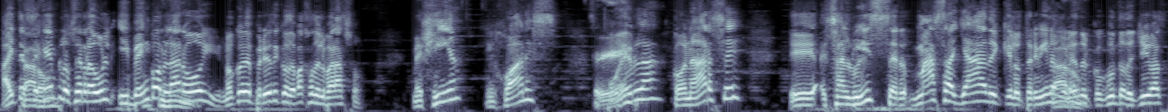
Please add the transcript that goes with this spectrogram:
Hay tres Claro. ejemplos, eh, Raúl, y vengo a hablar hoy, no con el periódico debajo del brazo. Mejía, en Juárez, Sí. Puebla, con Arce, eh, San Luis, ser- más allá de que lo termina Claro. goleando el conjunto de Chivas,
